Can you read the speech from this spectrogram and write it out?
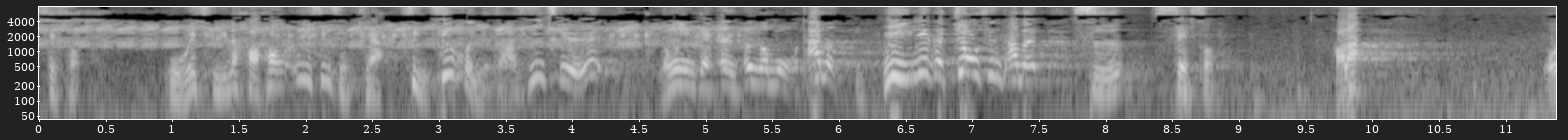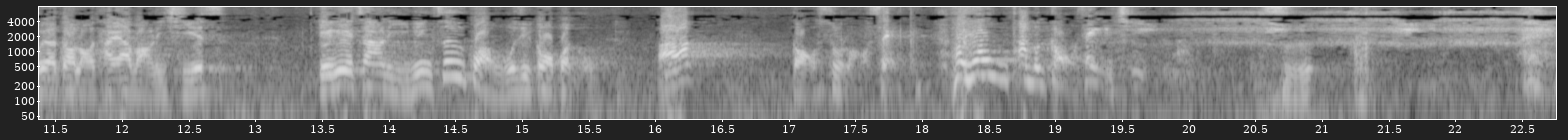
三叔，我会去了好好安心在家，静心活日那是去，侬应该狠狠的骂他们，严厉的教训他们。是三叔，好了，我要到老太爷房里去一次。这个张李明周光，我就告拨侬啊！告诉老三，不要和他们搞在一起。是，哎，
